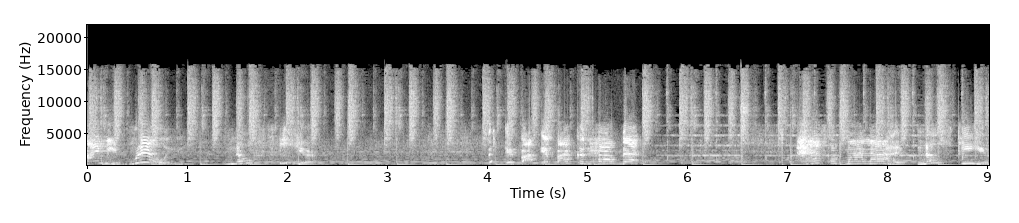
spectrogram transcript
I mean, really, no fear. If I, if I could have that half of my life. No fear.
